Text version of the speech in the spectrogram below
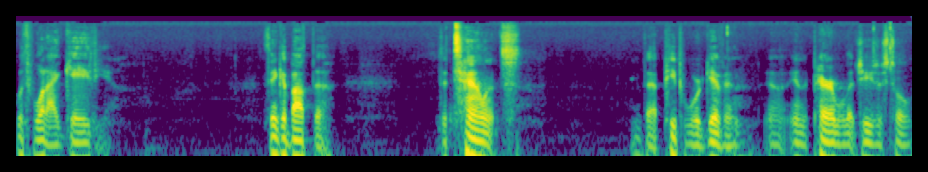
with what I gave you? Think about the, the talents that people were given uh, in the parable that Jesus told.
